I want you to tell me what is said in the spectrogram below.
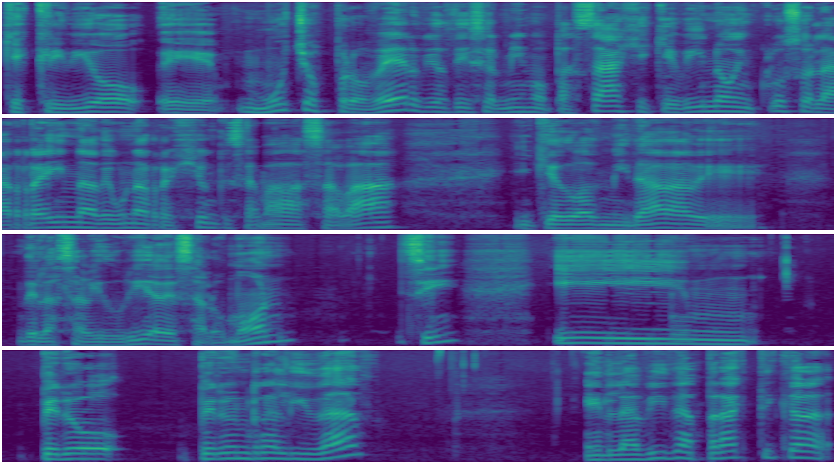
escribió eh, muchos proverbios, dice el mismo pasaje, que vino incluso la reina de una región que se llamaba Sabá y quedó admirada de, de la sabiduría de Salomón. ¿sí? Y, pero, pero en realidad, en la vida práctica,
